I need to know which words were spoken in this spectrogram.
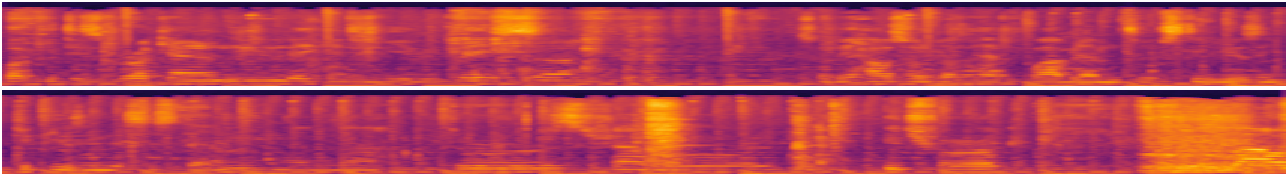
Bucket is broken, they can be replaced. uh, so the household doesn't have problem to still using, keep using the system. And uh, tools, shovel, pitchfork, bowl,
